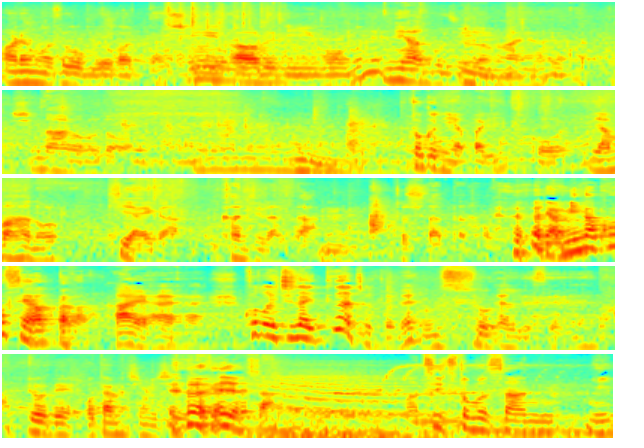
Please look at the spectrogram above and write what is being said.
あれもすごく良かったし、RD5 もね。250度、うんはい良かったしなるほど、特にやっぱりこうヤマハの気合が感じられた年だったと、いやみんな個性あったかはいはいはい。この1台っていうのはちょっとねらそう。あれですよね。発表でお楽しみにしてわかりました松井努さんに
